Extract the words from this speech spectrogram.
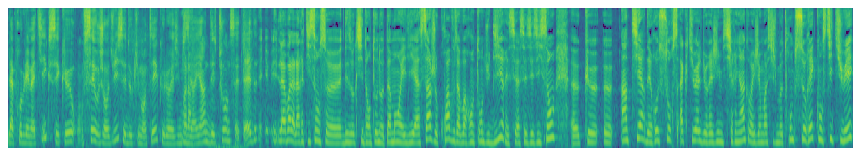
La problématique, c'est que on sait aujourd'hui, c'est documenté, que le régime voilà. syrien détourne cette aide. Là, voilà, la réticence euh, des Occidentaux notamment est liée à ça. Je crois vous avoir entendu dire, et c'est assez saisissant, euh, que euh, un tiers des ressources actuelles du régime syrien, corrigez-moi si je me trompe, serait constitué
